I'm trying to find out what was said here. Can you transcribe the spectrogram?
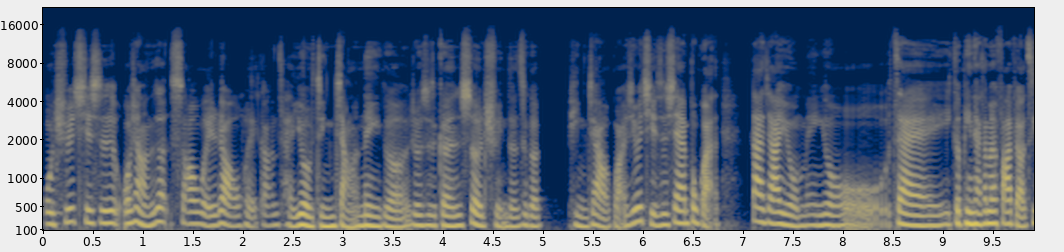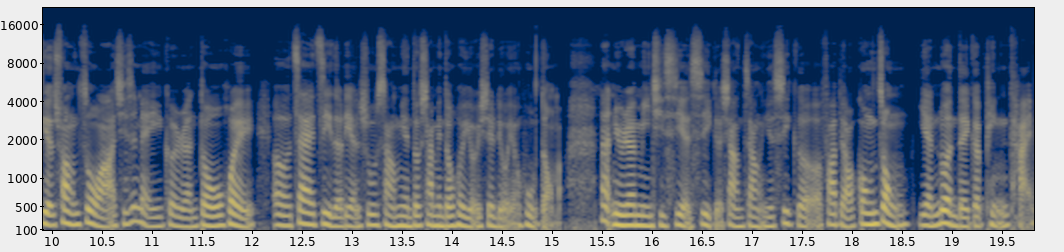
我觉得其实我想绕稍微绕回刚才右京讲的那个，就是跟社群的这个评价有关系。因为其实现在不管大家有没有在一个平台上面发表自己的创作啊，其实每一个人都会呃在自己的脸书上面都下面都会有一些留言互动嘛。那女人迷其实也是一个像这样，也是一个发表公众言论的一个平台。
